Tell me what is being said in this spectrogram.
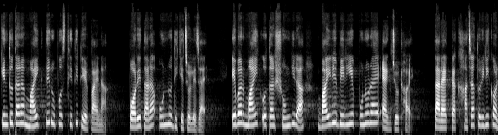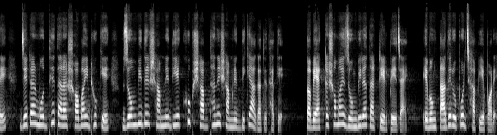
কিন্তু তারা মাইকদের উপস্থিতি টের পায় না। পরে তারা অন্যদিকে চলে যায়। এবার মাইক ও তার সঙ্গীরা বাইরে বেরিয়ে পুনরায় একজোট হয়। তারা একটা খাঁচা তৈরি করে, যেটার মধ্যে তারা সবাই ঢুকে জম্বিদের সামনে দিয়ে খুব সাবধানে সামনের দিকে আগাতে থাকে। তবে একটা সময় জম্বিরা তার টের পেয়ে যায় এবং তাদের উপর ঝাঁপিয়ে পড়ে।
